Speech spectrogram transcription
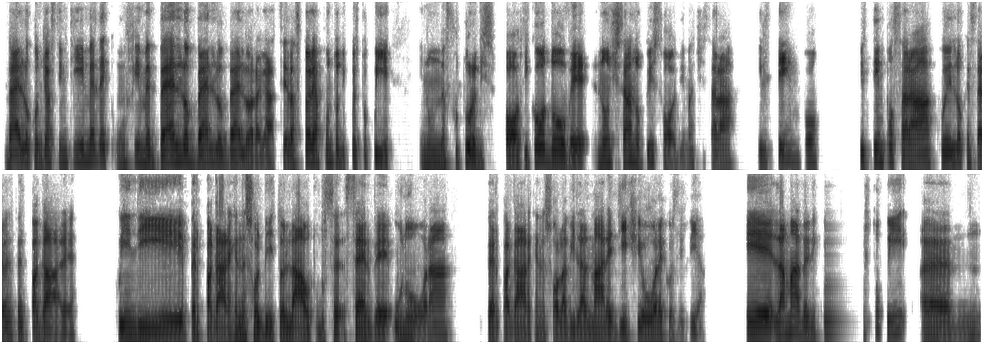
bello con Justin Timberlake, un film bello, bello, bello ragazzi. È la storia appunto di questo qui, in un futuro dispotico dove non ci saranno più i soldi, ma ci sarà il tempo. Il tempo sarà quello che serve per pagare. Quindi per pagare, che ne so, il biglietto dell'autobus serve 1 ora, per pagare, che ne so, la villa al mare 10 ore e così via. E la madre di questo qui, ehm,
